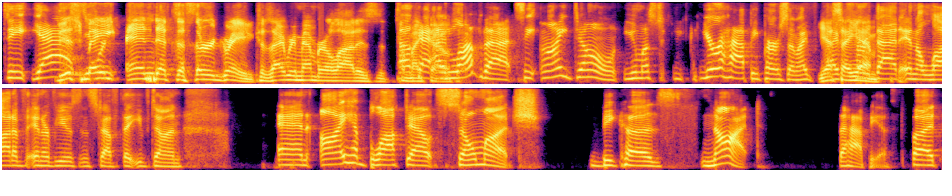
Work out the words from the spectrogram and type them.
deep. Yes. This may end at the third grade because I remember a lot as Okay, I love that. See, I don't. You must. You're a happy person. I've, Yes, I've I heard am. that in a lot of interviews and stuff that you've done. And I have blocked out so much because not the happiest, but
